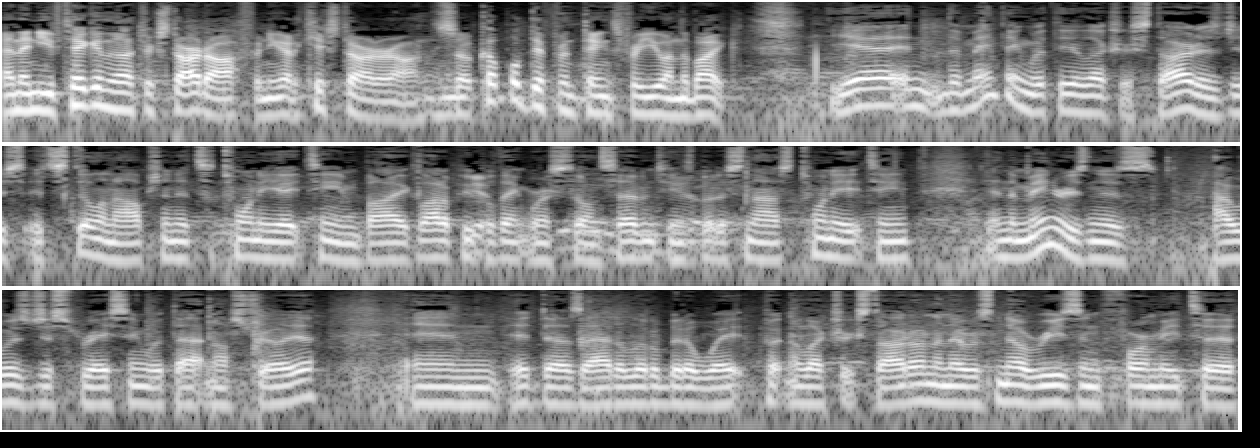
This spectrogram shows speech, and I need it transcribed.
And then you've taken the electric start off, and you got a Kickstarter on. So a couple different things for you on the bike. Yeah, and the main thing with the electric start is just it's still an option. It's a 2018 bike. A lot of people think we're still in 17s, but it's not. It's 2018, and the main reason is I was just racing with that in Australia, and it does add a little bit of weight putting an electric start on, and there was no reason for me to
